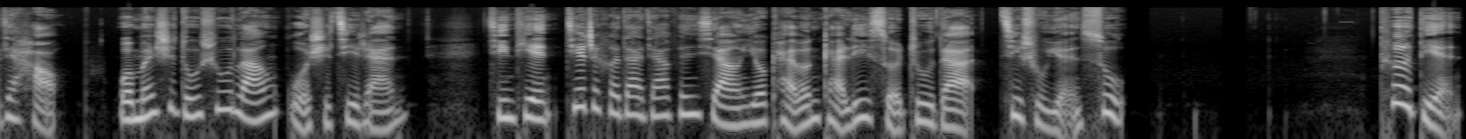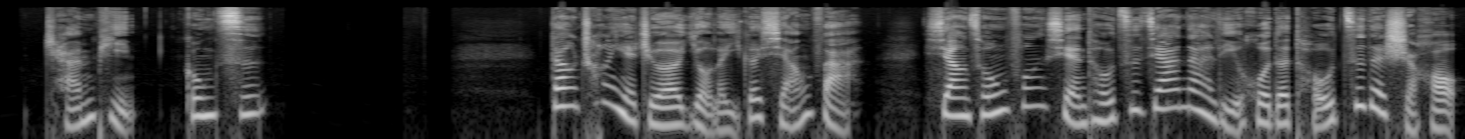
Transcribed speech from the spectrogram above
家好，我们是读书郎，我是既然。今天接着和大家分享由凯文·凯利所著的《技术元素：特点、产品、公司》。当创业者有了一个想法，想从风险投资家那里获得投资的时候，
